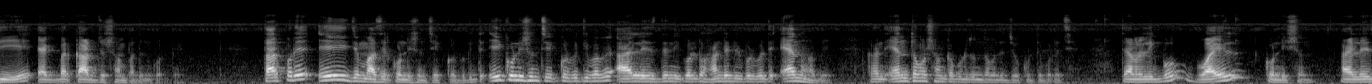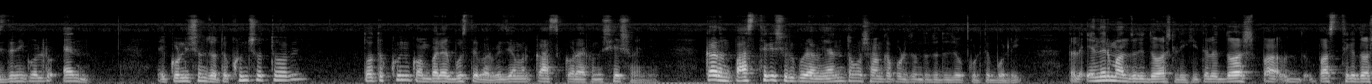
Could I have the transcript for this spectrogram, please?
দিয়ে একবার কার্য সম্পাদন করবে। তারপরে এই যে মাঝের কন্ডিশন চেক করবে, কিন্তু এই কন্ডিশন চেক করবে কীভাবে? I less than equal to হান্ড্রেডের পরিবর্তে এন হবে, কারণ এনতম সংখ্যা পর্যন্ত আমাদের যোগ করতে বলেছে। তাই আমরা লিখব while condition I less than equal to N এই কন্ডিশন যতক্ষণ সত্য হবে, ততক্ষণ কম্পাইলার বুঝতে পারবে যে আমার কাজ করা এখনও শেষ হয়নি। কারণ পাঁচ থেকে শুরু করে আমি এনতম সংখ্যা পর্যন্ত যদি যোগ করতে বলি, তাহলে এনের মান যদি দশ লিখি, তাহলে দশ পাঁচ থেকে দশ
